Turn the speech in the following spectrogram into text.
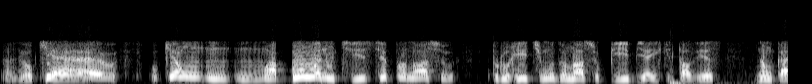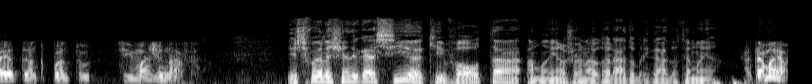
Né? O que é, o que é um, um, uma boa notícia para o nosso para o ritmo do nosso PIB aí, que talvez não caia tanto quanto se imaginava. Este foi Alexandre Garcia, que volta amanhã ao Jornal Dourado. Obrigado, até amanhã. Até amanhã.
